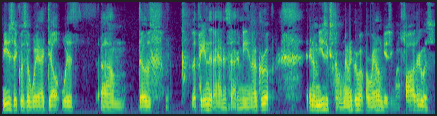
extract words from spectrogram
music was the way I dealt with um, those the pain that I had inside of me. And I grew up in a music store, man. I grew up around music. My father was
